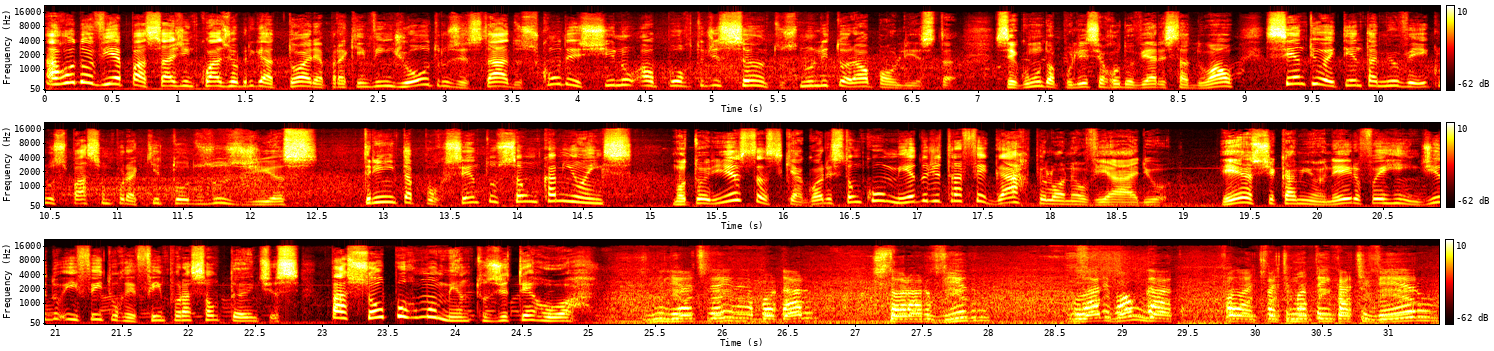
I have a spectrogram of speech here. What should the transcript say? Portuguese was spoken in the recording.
A rodovia é passagem quase obrigatória para quem vem de outros estados com destino ao Porto de Santos, no litoral paulista. Segundo a Polícia Rodoviária Estadual, 180 mil veículos passam por aqui todos os dias. 30% são caminhões. Motoristas que agora estão com medo de trafegar pelo anel viário. Este caminhoneiro foi rendido e feito refém por assaltantes. Passou por momentos de terror. Os miliantes aí, abordaram, estouraram o vidro, pularam igual um gato. Falando, a gente vai te manter em cativeiro,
